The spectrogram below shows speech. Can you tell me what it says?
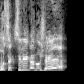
Você que se liga no GE,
